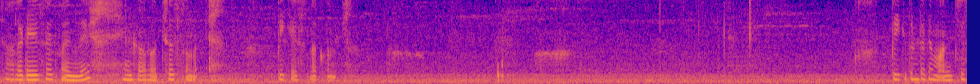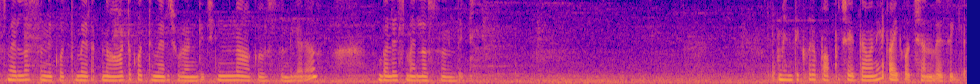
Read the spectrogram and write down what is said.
చాలా డేస్ అయిపోయింది. ఇంకా అవి వచ్చేస్తున్నాయి. పీకేసిన కొన్ని. పీకుతుంటేనే మంచి స్మెల్ వస్తుంది కొత్తిమీర. నాటు కొత్తిమీర చూడండి చిన్న ఆకులు వస్తుంది కదా? భలే స్మెల్ వస్తుంది. మెంతికూర పప్పు చేద్దామని పైకి వచ్చాను బేసిక్గా.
